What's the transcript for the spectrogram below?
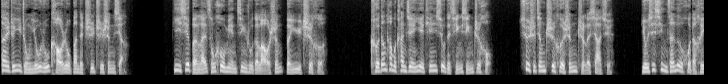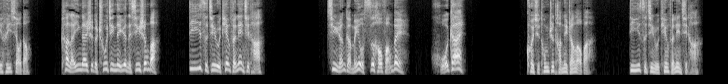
带着一种犹如烤肉般的嗤嗤声响。一些本来从后面进入的老生本欲斥喝。可当他们看见叶天秀的情形之后，却是将斥喝声止了下去，有些幸灾乐祸的嘿嘿笑道：“看来应该是个初进内院的新生吧，第一次进入天坟炼气塔，竟然敢没有丝毫防备，活该！快去通知塔内长老吧，第一次进入天坟炼气塔，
